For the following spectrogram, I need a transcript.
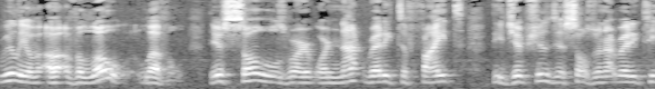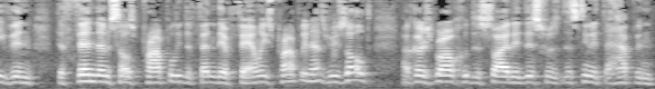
really of, of, a low level. Their souls were, were not ready to fight the Egyptians. Their souls were not ready to even defend themselves properly, defend their families properly. And as a result, Hakadosh Baruch Hu decided this was this needed to happen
